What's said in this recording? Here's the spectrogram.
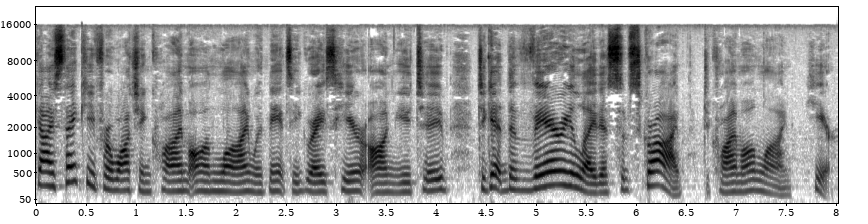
Guys, thank you for watching Crime Online with Nancy Grace here on YouTube. To get the very latest, subscribe to Crime Online here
